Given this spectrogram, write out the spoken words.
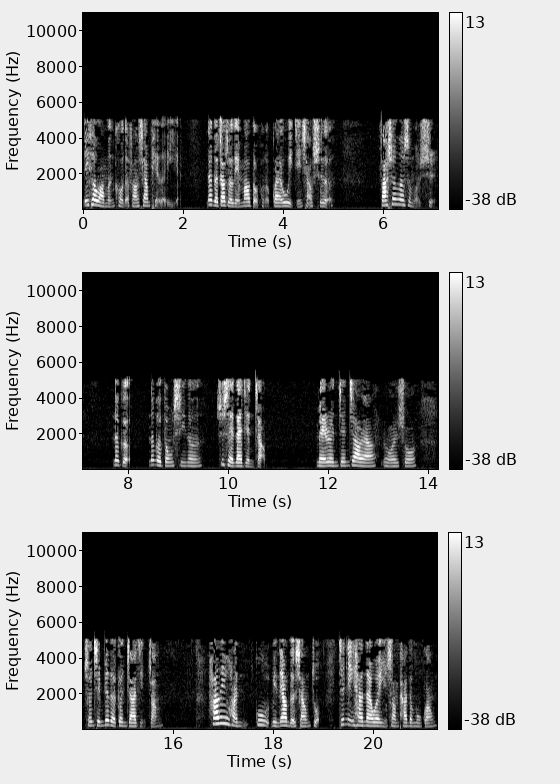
立刻往门口的方向瞥了一眼。那个罩着连帽斗篷的怪物已经消失了。发生了什么事？那个那个东西呢？是谁在尖叫？没人尖叫呀，荣恩说，神情变得更加紧张。哈利环顾明亮的厢座，金妮和奈威引上他的目光，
